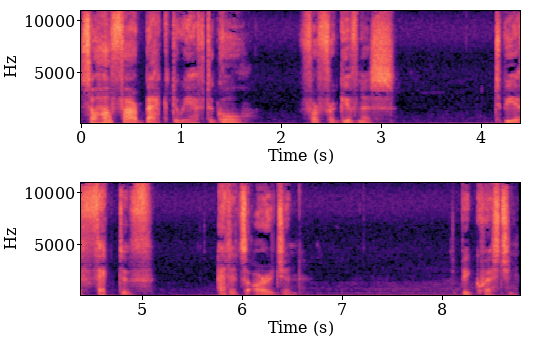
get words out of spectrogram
So, how far back do we have to go for forgiveness to be effective at its origin? Big question.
